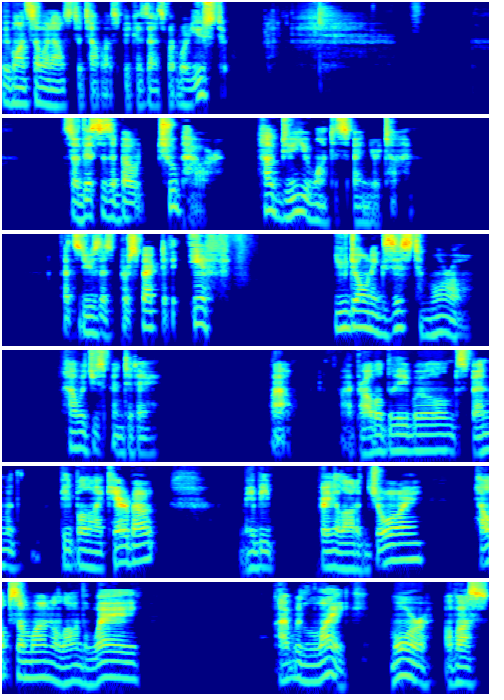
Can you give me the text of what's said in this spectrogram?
We want someone else to tell us because that's what we're used to. So this is about true power. How do you want to spend your time? Let's use this perspective. If you don't exist tomorrow, how would you spend today? Wow. I probably will spend with people I care about, maybe bring a lot of joy, help someone along the way. I would like more of us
